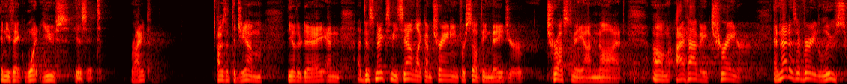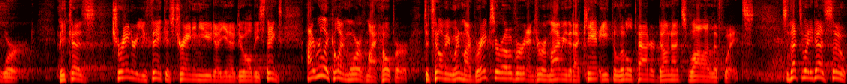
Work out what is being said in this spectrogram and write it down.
And you think, what use is it? Right? I was at the gym the other day, and this makes me sound like I'm training for something major. Trust me, I'm not. Um, I have a trainer, and that is a very loose word because trainer you think is training you to, you know, do all these things. I really call him more of my helper to tell me when my breaks are over and to remind me that I can't eat the little powdered donuts while I lift weights. So that's what he does. So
